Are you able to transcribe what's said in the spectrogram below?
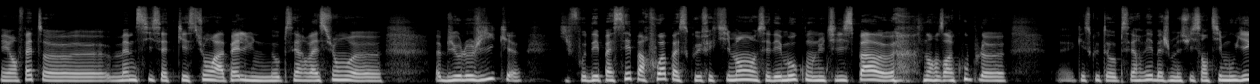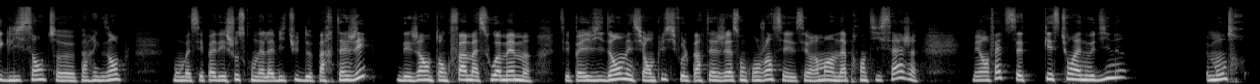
Et en fait, euh, même si cette question appelle une observation biologique, qu'il faut dépasser parfois parce qu'effectivement, c'est des mots qu'on n'utilise pas dans un couple. Qu'est-ce que tu as observé? Ben, Je me suis sentie mouillée, glissante, par exemple. Bon, bah, c'est pas des choses qu'on a l'habitude de partager. Déjà, en tant que femme à soi-même, c'est pas évident, mais si en plus il faut le partager à son conjoint, c'est vraiment un apprentissage. Mais en fait, cette question anodine montre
